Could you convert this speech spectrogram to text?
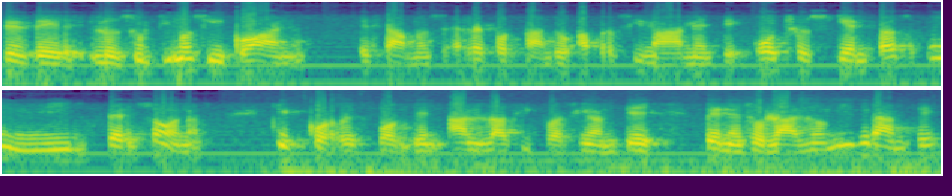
desde los últimos cinco años estamos reportando aproximadamente 801 mil personas que corresponden a la situación de venezolano migrante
